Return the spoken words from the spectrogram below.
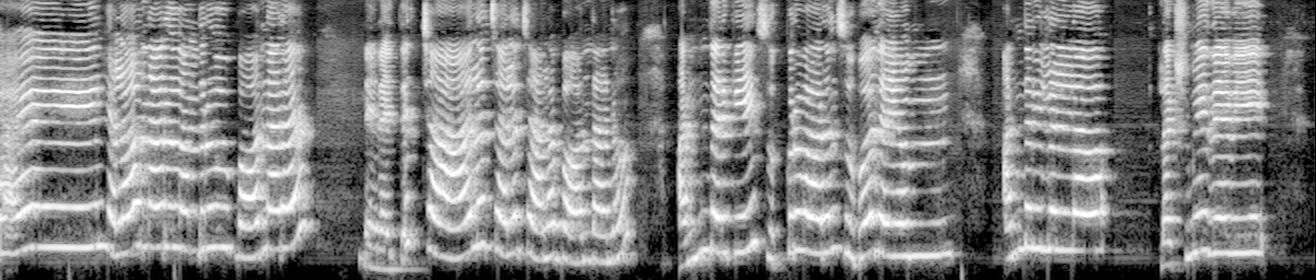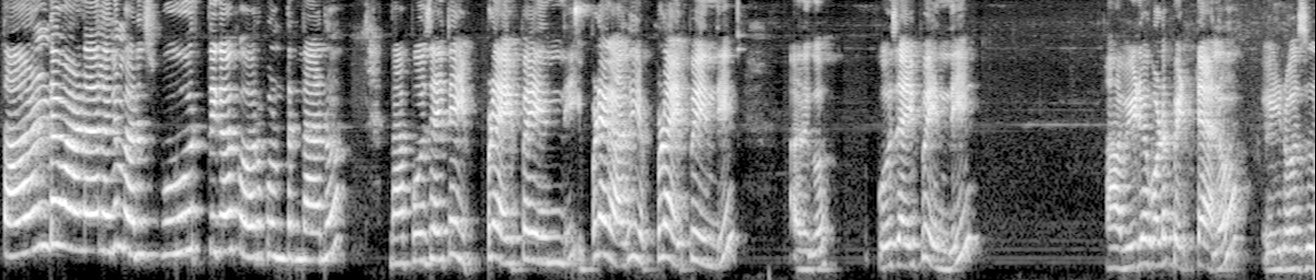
హాయ్ ఎలా ఉన్నారు అందరూ? బాగున్నారా? నేనైతే చాలా చాలా చాలా బాగున్నాను. అందరికీ శుక్రవారం శుభోదయం. అందరిళ్ళల్లో లక్ష్మీదేవి తాండవాడాలని మనస్ఫూర్తిగా కోరుకుంటున్నాను. నా పూజ అయితే ఇప్పుడే అయిపోయింది. ఇప్పుడే కాదు ఎప్పుడూ అయిపోయింది. అదిగో పూజ అయిపోయింది. ఆ వీడియో కూడా పెట్టాను. ఈరోజు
